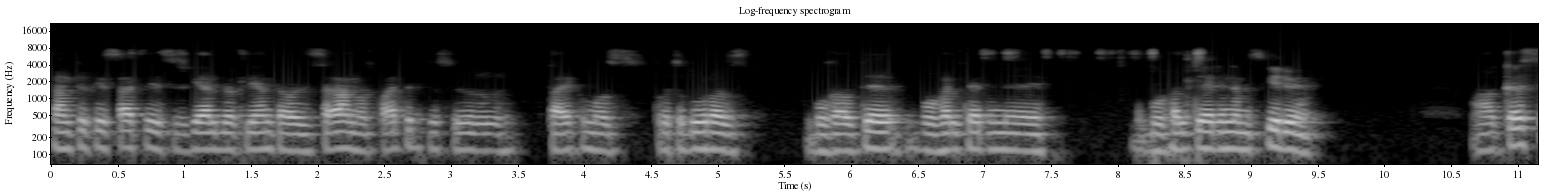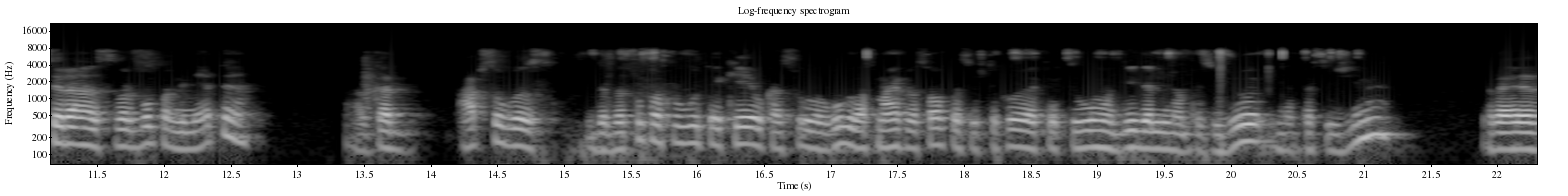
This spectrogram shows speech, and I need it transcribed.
tam tikrais atvejais išgelbėjo klientą senos patirtis ir taikomos procedūros buhalter, buhalteriniam skyriui. Kas yra svarbu paminėti, kad apsaugos debesų paslaugų tiekėjų, kas siūlo Google'as, Microsoft'as, iš tikrųjų efektyvumų didelį nepasižymė. Yra ir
